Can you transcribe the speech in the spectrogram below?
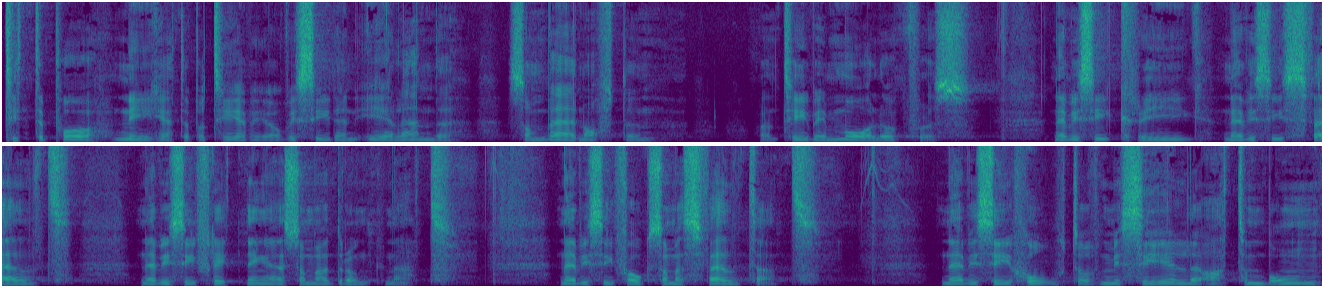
tittar på nyheter på tv och vi ser den elände som världen ofta tv målar upp för oss. När vi ser krig, när vi ser svält, när vi ser flyktingar som har drunknat. När vi ser folk som har svältat. När vi ser hot av missiler, atombomb.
